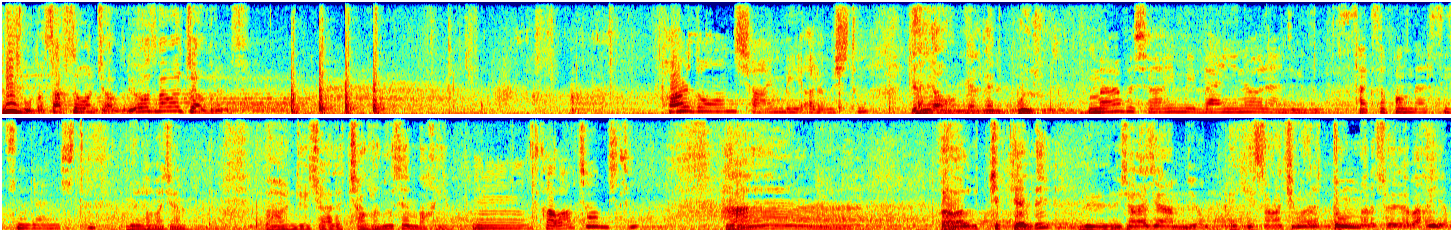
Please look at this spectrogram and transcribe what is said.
Biz burada saksafon çaldırıyoruz, kaval çaldırıyoruz. Pardon Şahin Bey'i aramıştım. Gel yavrum gel benim buyur. Merhaba Şahin Bey ben yeni öğrencinizim. Saksafon dersi için gelmiştim. Merhaba canım. Daha önce hiç alet çaldın mı sen bakayım? Hmm, kaval çalmıştım. Ha. Kaval küçük geldi. Büyüğünü çalacağım diyorum. Peki sana kim öğretti bunları söyle bakayım.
